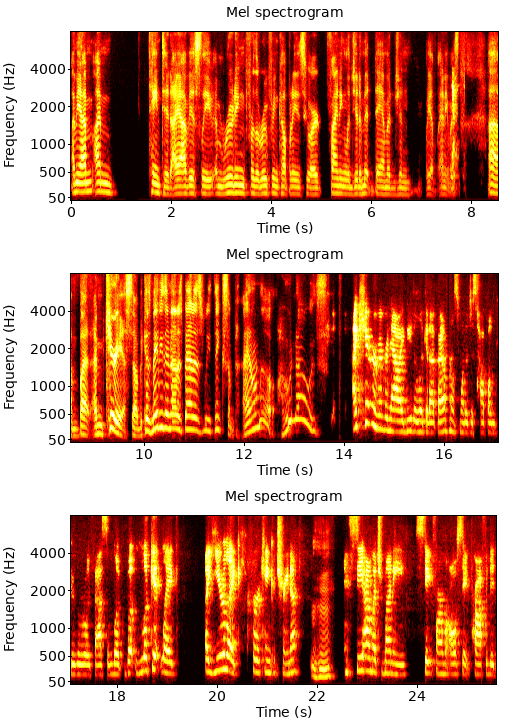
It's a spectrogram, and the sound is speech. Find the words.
i mean i'm i'm tainted i obviously am rooting for the roofing companies who are finding legitimate damage and yeah anyways um but i'm curious though because maybe they're not as bad as we think sometimes i don't know who knows I can't remember now. I need to look it up. I almost want to just hop on Google really fast and look, but look at like a year like Hurricane Katrina hmm and see how much money State Farm or Allstate profited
